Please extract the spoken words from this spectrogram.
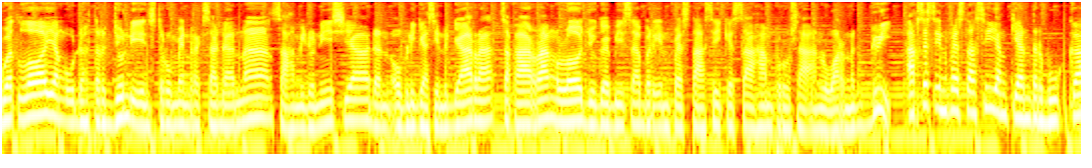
buat lo yang udah terjun di instrumen reksadana, saham Indonesia, dan obligasi negara, sekarang lo juga bisa berinvestasi ke saham perusahaan luar negeri. Akses investasi yang kian terbuka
